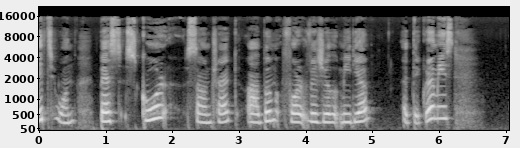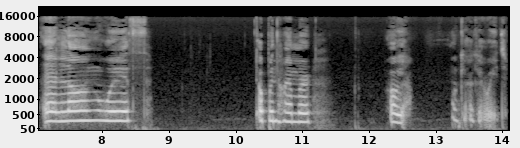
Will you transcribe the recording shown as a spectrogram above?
It won Best Score Soundtrack Album for Visual Media at the Grammys, along with Oppenheimer. Oh yeah. Okay. Okay. Wait.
